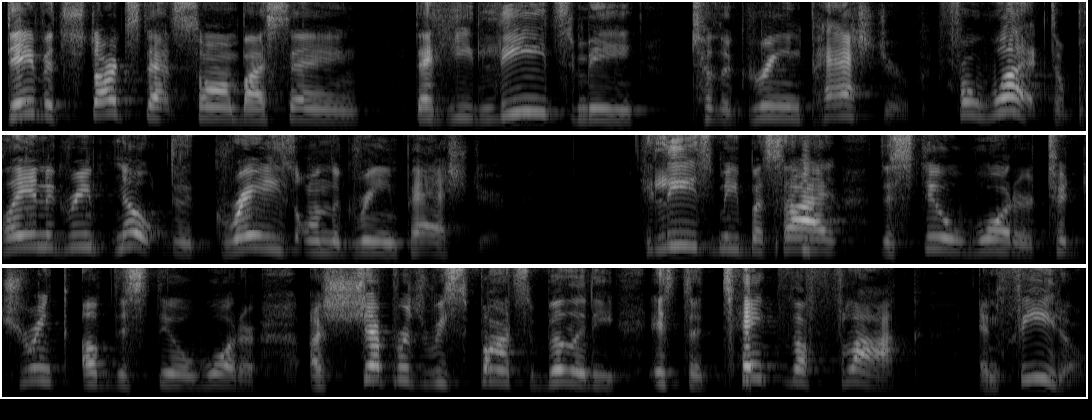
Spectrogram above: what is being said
David starts that psalm by saying that he leads me to the green pasture. For what? To play in the green? No, to graze on the green pasture. He leads me beside the still water to drink of the still water. A shepherd's responsibility is to take the flock and feed them,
